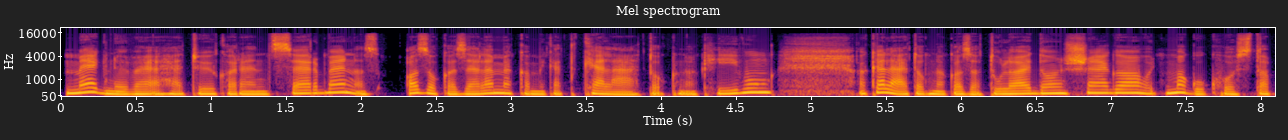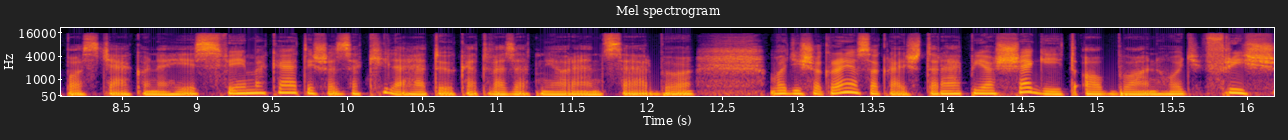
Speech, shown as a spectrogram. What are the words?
megnövelhetők a rendszerben az azok az elemek, amiket kelátoknak hívunk. A kelátoknak az a tulajdonsága, hogy magukhoz tapasztják a nehéz fémeket, és ezzel ki lehet őket vezetni a rendszerből. Vagyis a kraniaszakrális terápia segít abban, hogy friss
